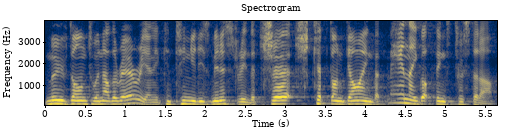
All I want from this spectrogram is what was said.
moved on to another area, and he continued his ministry, and the church kept on going, but man, they got things twisted up.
